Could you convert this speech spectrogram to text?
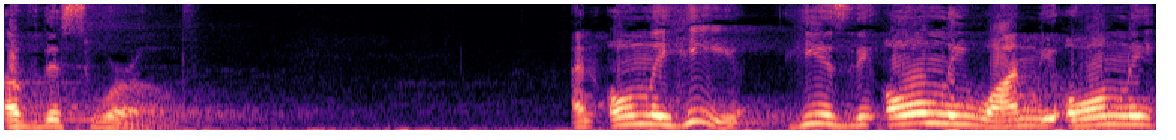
of this world. And only He, He is the only one, the only,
